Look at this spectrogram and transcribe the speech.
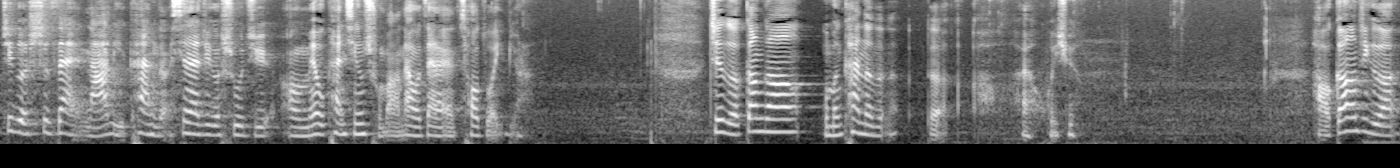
这个是在哪里看的？现在这个数据哦，没有看清楚吗？那我再来操作一遍。这个刚刚我们看到的的，哎，回去。好，刚刚这个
